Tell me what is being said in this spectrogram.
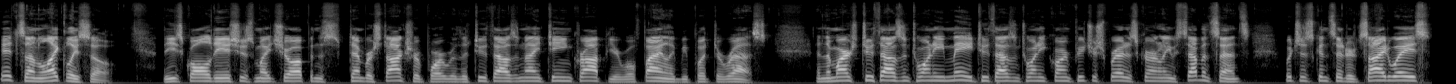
it's unlikely so. These quality issues might show up in the September stocks report where the 2019 crop year will finally be put to rest. And the March 2020 May 2020 corn future spread is currently 7 cents, which is considered sideways.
